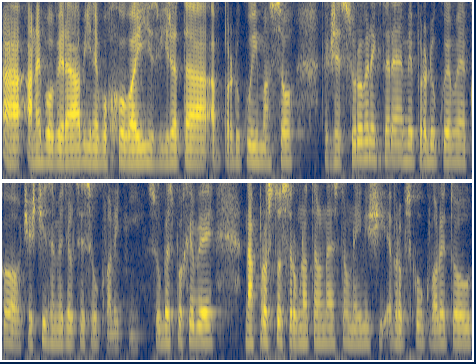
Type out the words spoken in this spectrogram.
a, a nebo vyrábí nebo chovají zvířata a produkují maso. Takže suroviny, které my produkujeme jako čeští zemědělci, jsou kvalitní. Jsou bez pochyby naprosto srovnatelné s tou nejvyšší evropskou kvalitou.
